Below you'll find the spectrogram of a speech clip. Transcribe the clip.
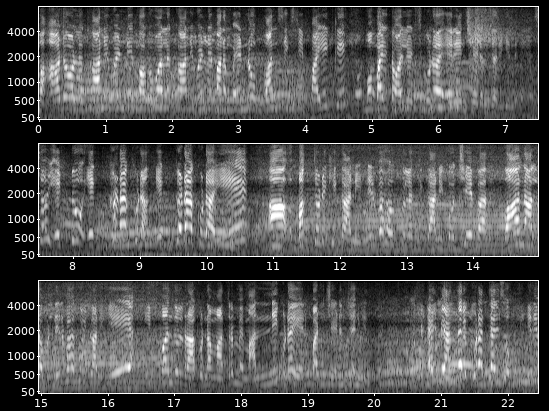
మా ఆడవాళ్ళకి కానివ్వండి మగవాళ్ళకి కానివ్వండి మనం ఎన్నో వన్ సిక్స్టీ పైకి మొబైల్ టాయిలెట్స్ కూడా అరేంజ్ చేయడం జరిగింది. సో ఎటు ఎక్కడా కూడా ఎక్కడా కూడా ఏ భక్తుడికి కానీ నిర్వాహకులకి కానీ వచ్చే వా- వాహనాల్లో నిర్వాహకులు కానీ ఏ ఇబ్బందులు రాకుండా మాత్రం మేము అన్నీ కూడా ఏర్పాటు చేయడం జరిగింది. అండ్ మీ అందరికి కూడా తెలుసు ఇది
